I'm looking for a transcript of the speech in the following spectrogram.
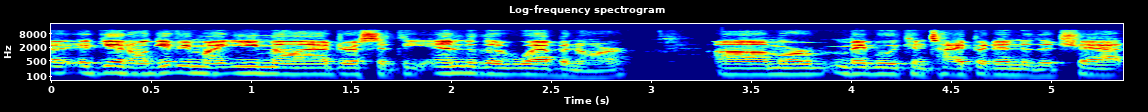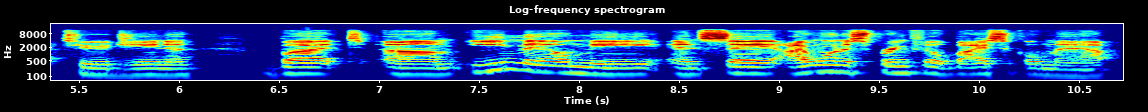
again, I'll give you my email address at the end of the webinar, um, or maybe we can type it into the chat too, Gina. But um, email me and say, I want a Springfield bicycle map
